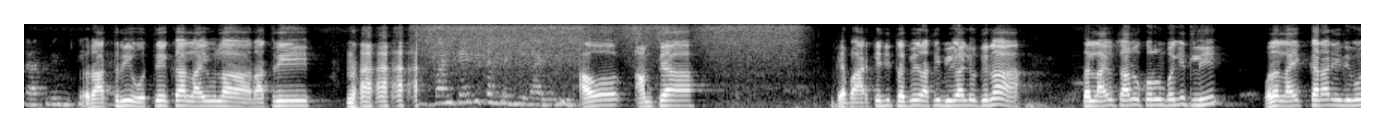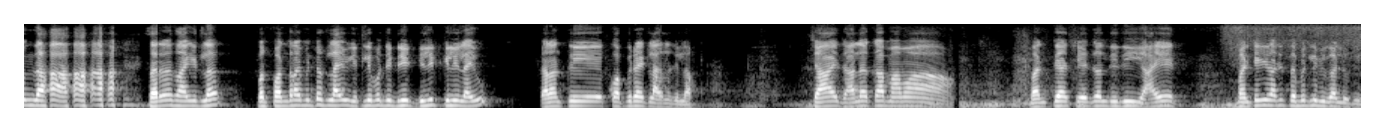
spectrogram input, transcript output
रात्री होती रात्री होते का लाईव्हला रात्री? बंट्याची तब्येत बिघडली अहो आमच्या या बारकेची तब्येत रात्री बिघडली होती ना तर लाईव्ह चालू करून बघितली. मला लाईक करा आणि निघून जा. सर्वांना सांगितलं. पण पंधरा मिनिटच लाईव्ह घेतली पण ती डिलीट डिलीट केली लाईव्ह कारण ते कॉपीराईट लागलं तिला. चाय झालं का मामा? बनत्या शेजल दिदी आहेत. बंट्याची रात्री तब्येतली बिघडली होती.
